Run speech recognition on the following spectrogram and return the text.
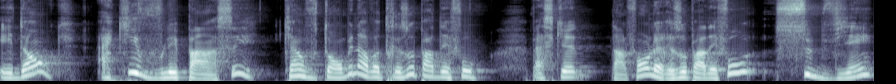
Et donc, à qui vous voulez penser quand vous tombez dans votre réseau par défaut? Parce que, dans le fond, le réseau par défaut subvient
